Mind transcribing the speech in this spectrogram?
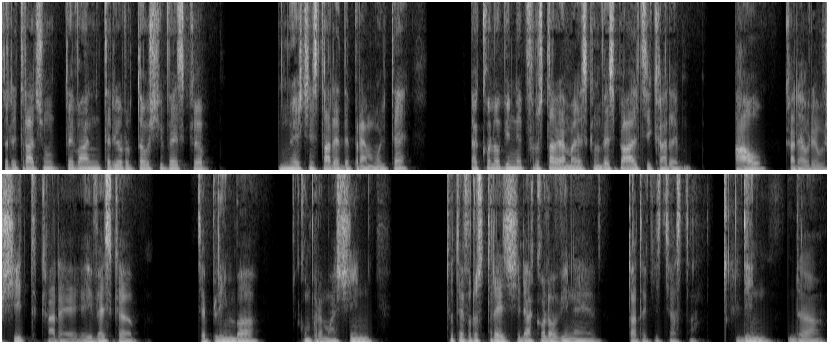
retragi undeva în interiorul tău și vezi că nu ești în stare de prea multe. Și acolo vine frustrarea, mai ales când vezi pe alții care au, care au reușit, care îi vezi că se plimbă, cumpără mașini, tu te frustrezi și de acolo vine toată chestia asta. Din Da.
